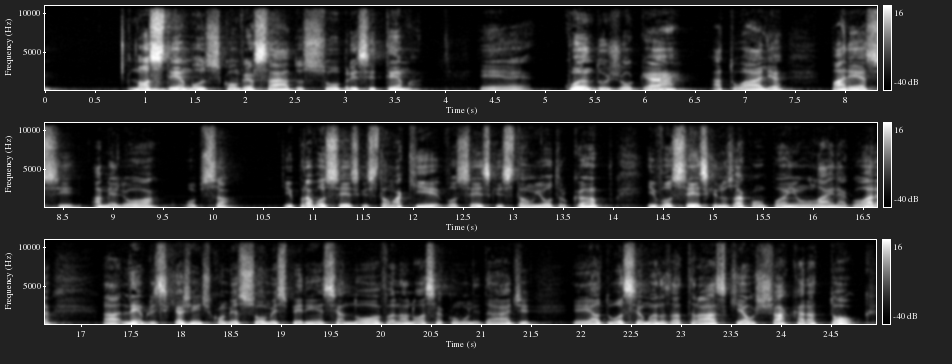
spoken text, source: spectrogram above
nós temos conversado sobre esse tema. É, quando jogar a toalha parece a melhor opção. E para vocês que estão aqui, vocês que estão em outro campo e vocês que nos acompanham online agora, ah, Lembre-se que a gente começou uma experiência nova na nossa comunidade eh, há duas semanas atrás, que é o Chakra Talk.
